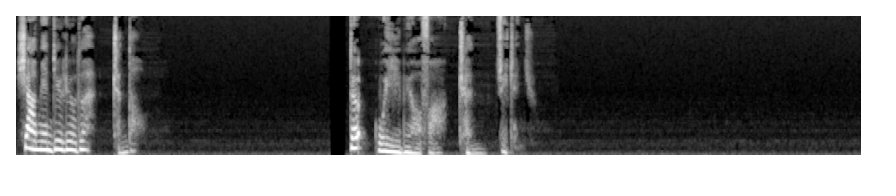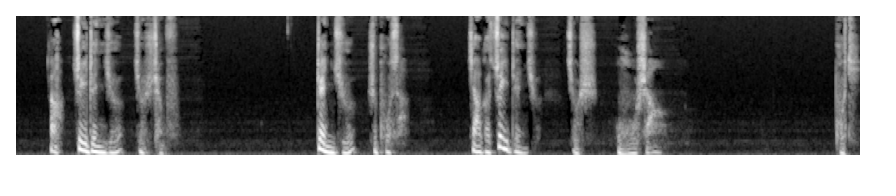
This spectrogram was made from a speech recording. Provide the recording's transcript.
下面第六段成道的微妙法。成最正觉啊，最正觉就是成佛，正觉是菩萨，加个最正觉就是无上菩提。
